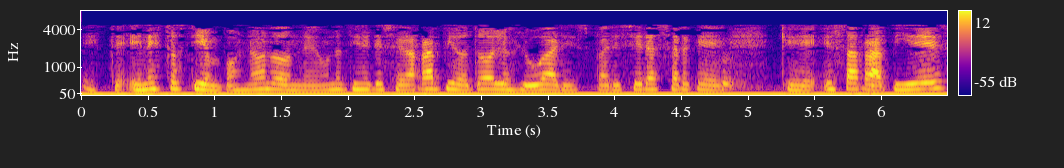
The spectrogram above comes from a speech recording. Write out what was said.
este, en estos tiempos no donde uno tiene que llegar rápido a todos los lugares pareciera ser que, que esa rapidez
